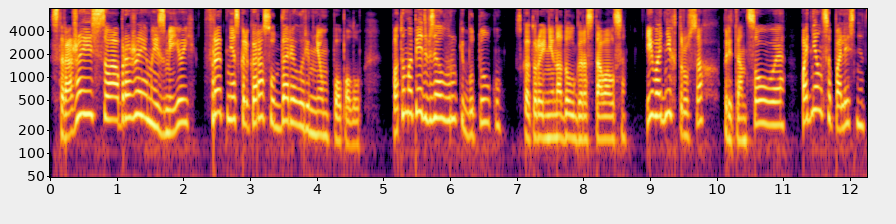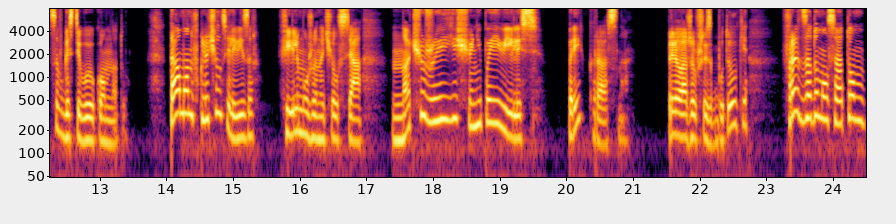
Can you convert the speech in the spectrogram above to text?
Сражаясь с воображаемой змеей, Фред несколько раз ударил ремнем по полу. Потом опять взял в руки бутылку, с которой ненадолго расставался, и в одних трусах, пританцовывая, поднялся по лестнице в гостевую комнату. Там он включил телевизор. Фильм уже начался, но чужие еще не появились. Прекрасно. Приложившись к бутылке, Фред задумался о том,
